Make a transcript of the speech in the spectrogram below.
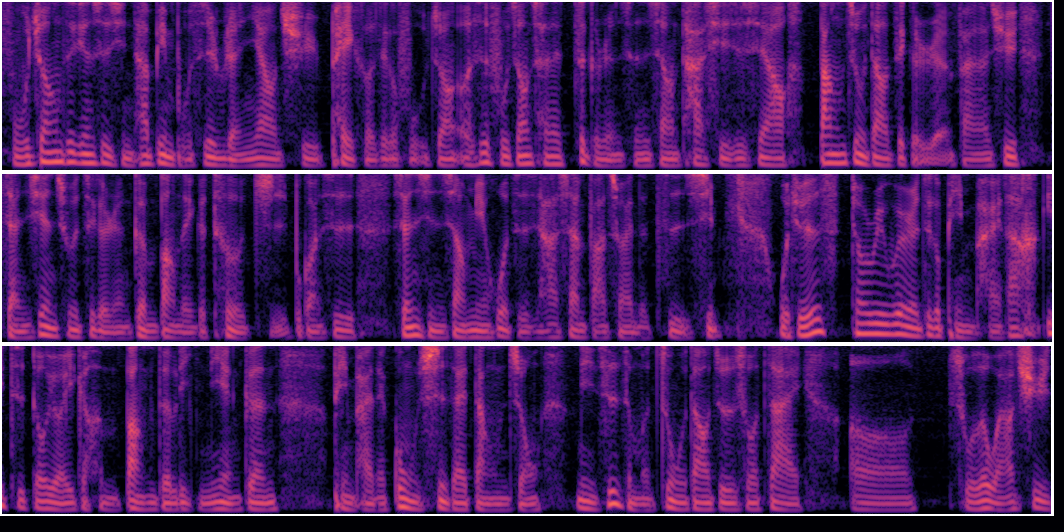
服装这件事情，它并不是人要去配合这个服装，而是服装穿在这个人身上，它其实是要帮助到这个人，反而去展现出这个人更棒的一个特质，不管是身形上面，或者是他散发出来的自信。我觉得 Storywear 这个品牌，它一直都有一个很棒的理念跟品牌的故事在当中。你是怎么做到？就是说，在呃，除了我要去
